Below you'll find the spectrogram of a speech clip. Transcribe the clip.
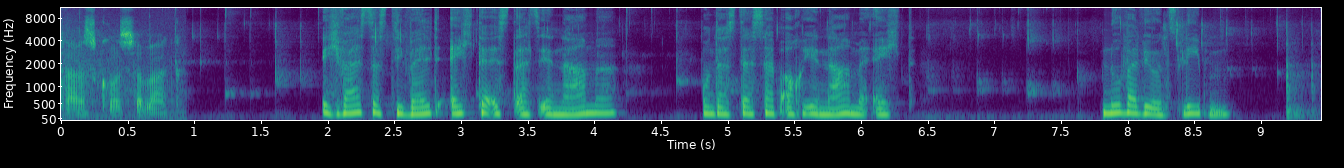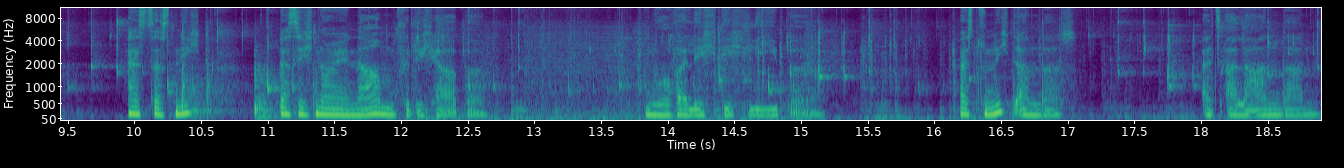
Taras Korsabak. Ich weiß, dass die Welt echter ist als ihr Name und dass deshalb auch ihr Name echt. Nur weil wir uns lieben, heißt das nicht, dass ich neue Namen für dich habe. Nur weil ich dich liebe, heißt du nicht anders als alle anderen.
